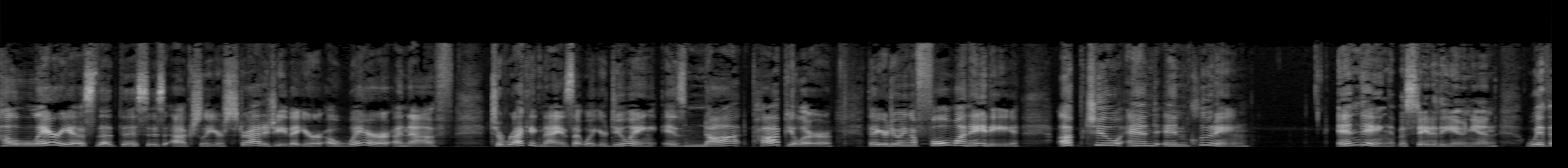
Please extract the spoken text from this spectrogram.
hilarious that this is actually your strategy, that you're aware enough to recognize that what you're doing is not popular, that you're doing a full 180 up to and including ending the State of the Union with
